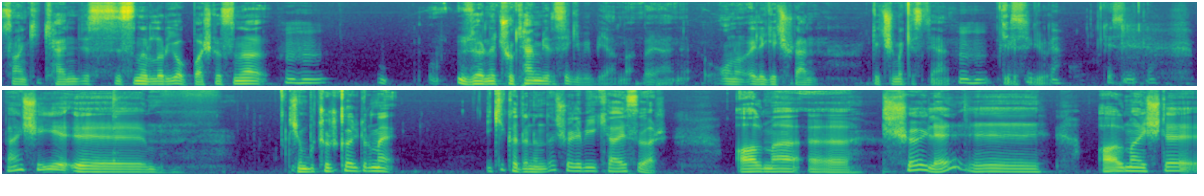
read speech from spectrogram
sanki kendisi sınırları yok. Başkasına hı hı. Üzerine çöken birisi gibi bir yandan da yani. Onu ele geçiren, geçirmek isteyen hı hı. birisi Kesinlikle. gibi. Kesinlikle. Ben şeyi e, şimdi bu çocuk öldürme iki kadının da şöyle bir hikayesi var. Alma e, şöyle e, Alma işte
